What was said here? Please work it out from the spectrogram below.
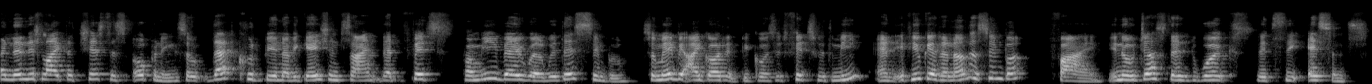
and then it's like the chest is opening. So that could be a navigation sign that fits for me very well with this symbol. So maybe I got it because it fits with me. And if you get another symbol, fine. You know, just that it works. It's the essence.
